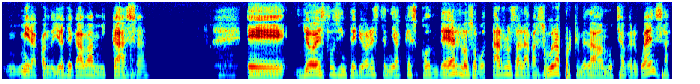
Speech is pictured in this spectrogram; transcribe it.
mira, cuando yo llegaba a mi casa, eh, yo estos interiores tenía que esconderlos o botarlos a la basura porque me daba mucha vergüenza.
